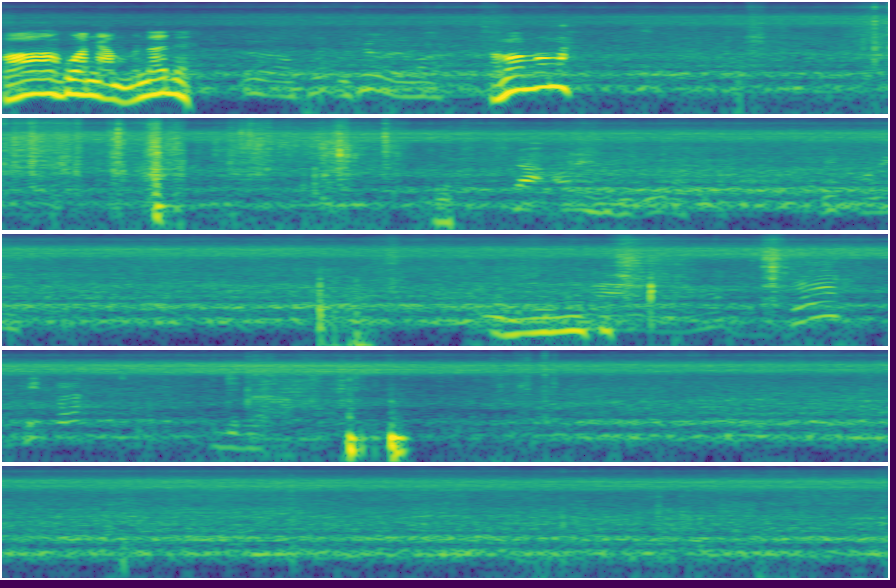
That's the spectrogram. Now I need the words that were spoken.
ปลาหัวหนำมันได้เนี่ย เออเอาพวกไปเชื่อเลยวะ เอามามามา จะเอาเลยเก็บเอาเลย บิดมาดินนะ โอ้ทุก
